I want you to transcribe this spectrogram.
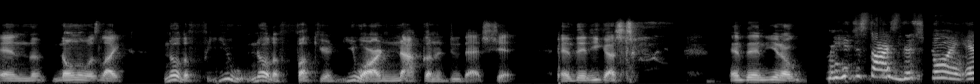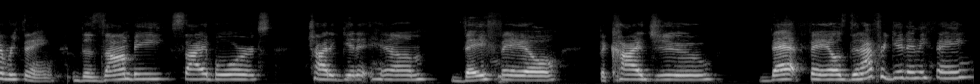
and Nolan was like, no, the you know the fuck you're you are not gonna do that shit. And then he got, and then you know, I mean, he just starts destroying everything. The zombie cyborgs try to get at him, they fail the kaiju, that fails. Did I forget anything?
